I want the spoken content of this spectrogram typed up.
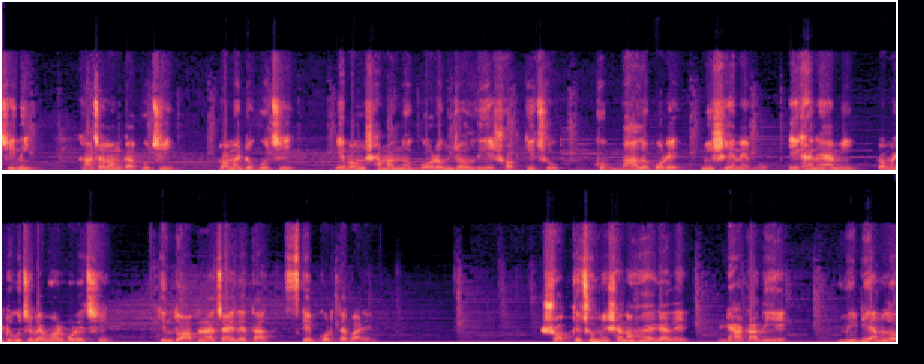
চিনি, কাঁচা লঙ্কা কুচি, টমেটো কুচি এবং সামান্য গরম জল দিয়ে সব কিছু খুব ভালো করে মিশিয়ে নেব। এখানে আমি টমেটো কুচি ব্যবহার করেছি, কিন্তু আপনারা চাইলে তা স্কিপ করতে পারেন। সব কিছু মেশানো হয়ে গেলে ঢাকা দিয়ে মিডিয়াম লো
